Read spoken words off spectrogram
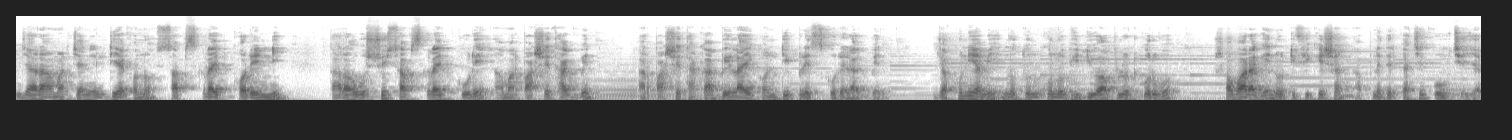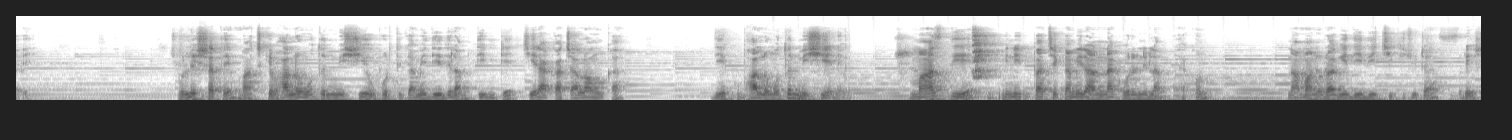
যারা আমার চ্যানেলটি এখনও সাবস্ক্রাইব করেননি, তারা অবশ্যই সাবস্ক্রাইব করে আমার পাশে থাকবেন। আর পাশে থাকা বেল আইকনটি প্রেস করে রাখবেন। যখনই আমি নতুন কোনো ভিডিও আপলোড করব, সবার আগে নোটিফিকেশান আপনাদের কাছে পৌঁছে যাবে। ঝোলের সাথে মাছকে ভালো মতন মিশিয়ে উপর থেকে আমি দিয়ে দিলাম তিনটে চেরা কাঁচা লঙ্কা। দিয়ে খুব ভালো মতন মিশিয়ে নেব। মাছ দিয়ে মিনিট পাঁচেক আমি রান্না করে নিলাম। এখন নামানোর আগে দিয়ে দিচ্ছি কিছুটা ফ্রেশ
